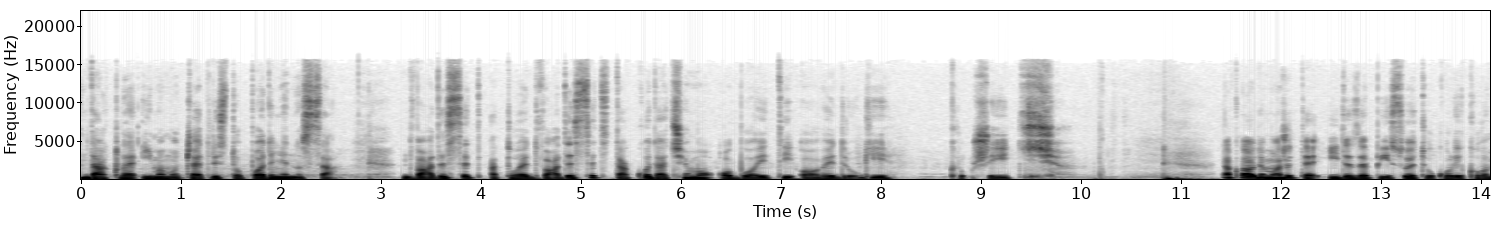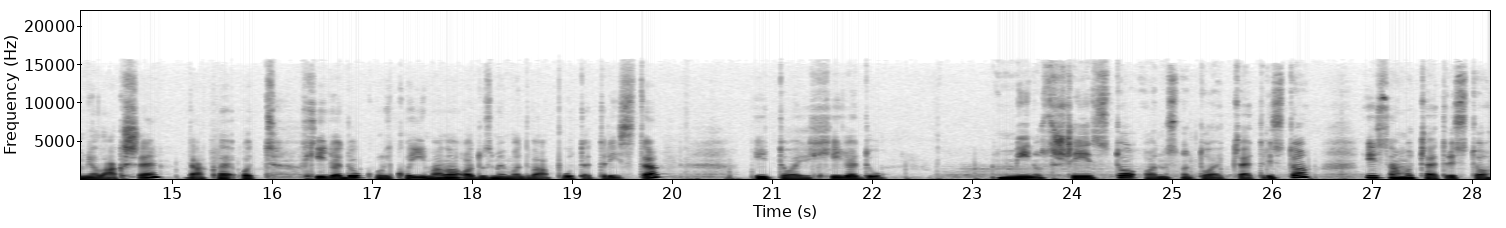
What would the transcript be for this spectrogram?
dakle imamo 400 podeljeno sa 20, a to je 20, tako da ćemo obojiti ovaj drugi kružić. Dakle, ovde možete i da zapisujete ukoliko vam je lakše. Dakle, od 1000 koliko je imala, oduzmemo 2 puta 300 i to je 1000 minus 600, odnosno to je 400 i samo 400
